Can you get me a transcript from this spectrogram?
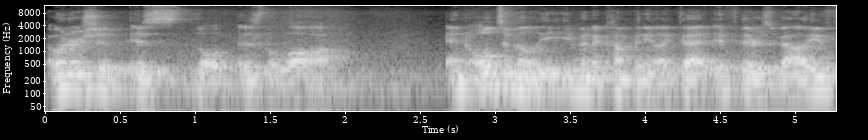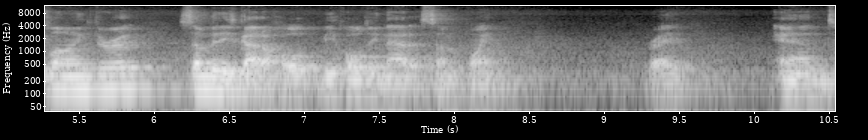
ownership is the, is the law. And ultimately, even a company like that, if there's value flowing through it, somebody's got to hold, be holding that at some point, right? And,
